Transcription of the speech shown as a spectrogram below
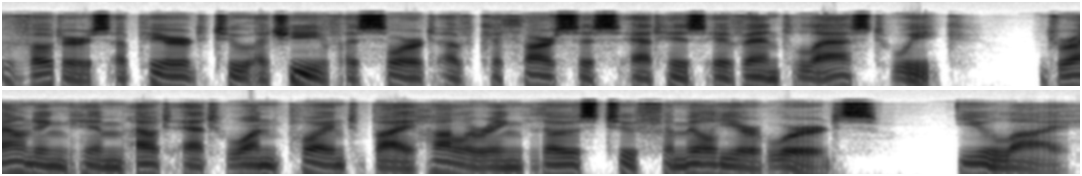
voters appeared to achieve a sort of catharsis at his event last week, drowning him out at one point by hollering those two familiar words You lie.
